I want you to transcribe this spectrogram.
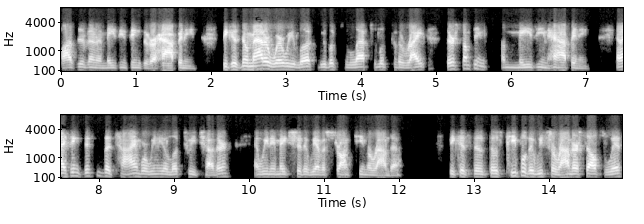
positive and amazing things that are happening. Because no matter where we look, we look to the left, we look to the right, there's something amazing happening. And I think this is the time where we need to look to each other and we need to make sure that we have a strong team around us. Because the, those people that we surround ourselves with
